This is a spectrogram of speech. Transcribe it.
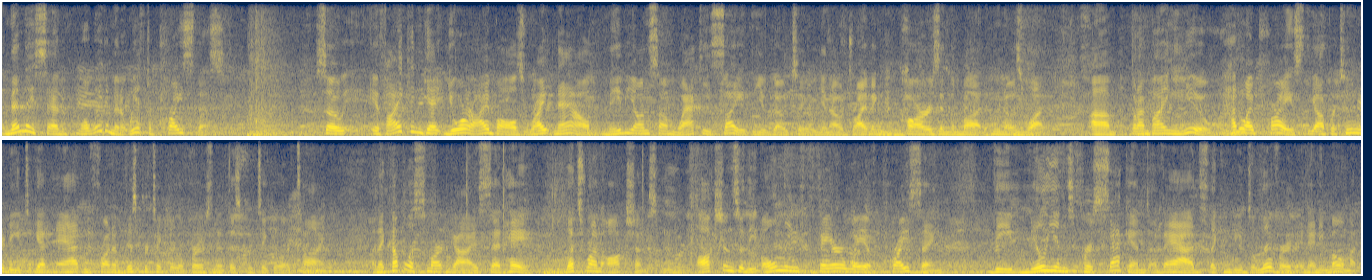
And then they said, well, wait a minute, we have to price this. So if I can get your eyeballs right now, maybe on some wacky site that you go to, you know, driving mm-hmm. cars in the mud, who knows what, um, but I'm buying you, how do I price the opportunity to get an ad in front of this particular person at this particular time? And a couple of smart guys said, hey, let's run auctions. Mm-hmm. Auctions are the only fair way of pricing the millions per second of ads that can be delivered at any moment.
